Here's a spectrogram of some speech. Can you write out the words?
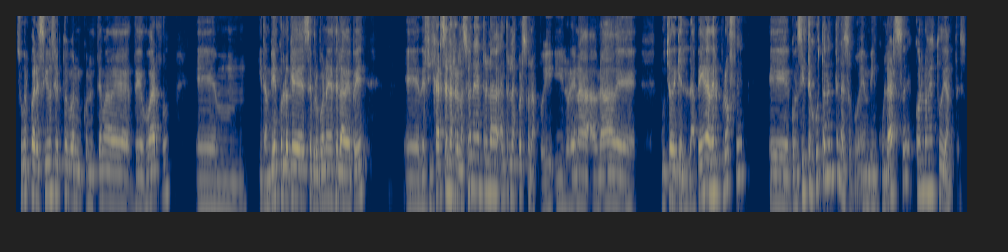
Súper parecido, ¿cierto?, con, con, el tema de, Eduardo. Eh, y también con lo que se propone desde la ABP, eh, de fijarse en las relaciones entre, la, entre las personas. Pues, y, Lorena hablaba de, mucho de que la pega del profe eh, consiste justamente en eso, pues, en vincularse con los estudiantes.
